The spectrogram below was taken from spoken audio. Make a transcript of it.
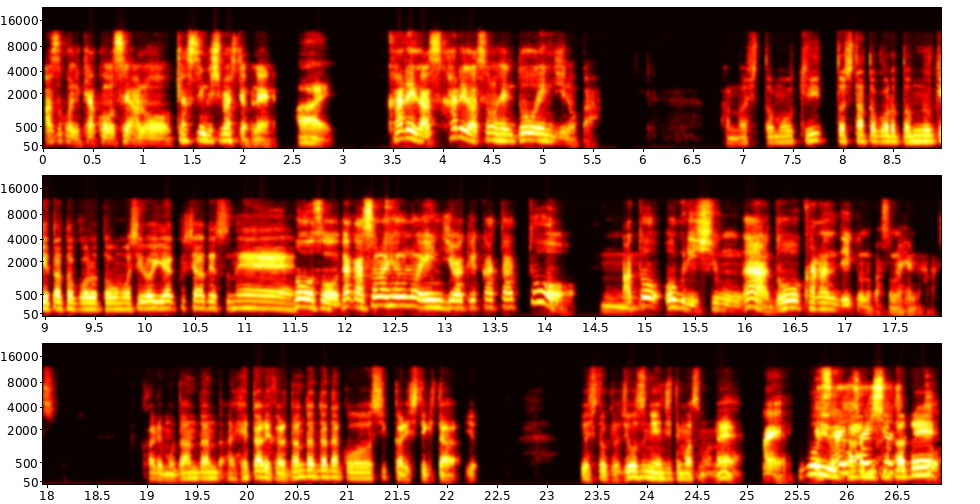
あそこに脚本せ、あのーキャスティングしましたよね。はい。彼が、彼がその辺どう演じるのか。あの人もキリッとしたところと抜けたところと面白い役者ですね。そうそう。だからその辺の演じ分け方と、うんあと、小栗旬がどう絡んでいくのか、その辺の話。彼もだんだん、下手れからだんだんだんだんこうしっかりしてきたよ義時を上手に演じてますもんね。はい。どういうで絡み方で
